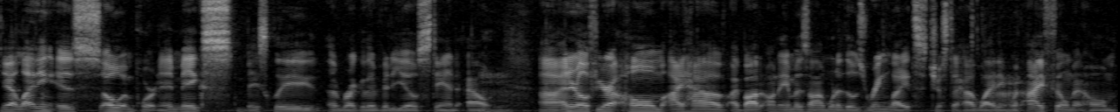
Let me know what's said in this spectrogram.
Yeah, lighting is so important. It makes basically a regular video stand out. Uh, I don't know if you're at home. I have I bought on Amazon one of those ring lights just to have lighting when I film at home.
